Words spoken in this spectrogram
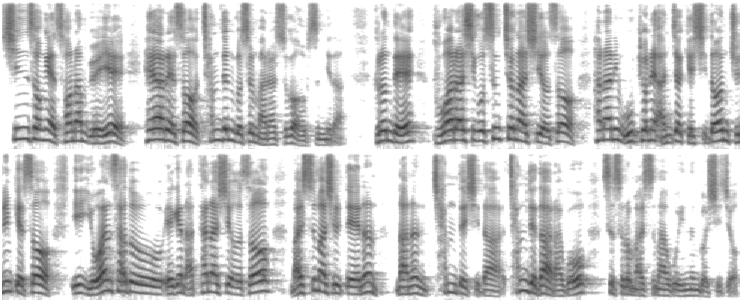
신성의 선함 외에 해 아래서 참된 것을 말할 수가 없습니다. 그런데 부활하시고 승천하시어서 하나님 우편에 앉아 계시던 주님께서 이 요한 사도에게 나타나시어서 말씀하실 때에는 나는 참되시다, 참되다라고 스스로 말씀하고 있는 것이죠.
